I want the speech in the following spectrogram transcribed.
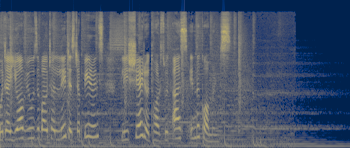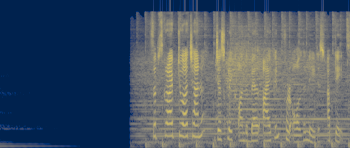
What are your views about her latest appearance? Please share your thoughts with us in the comments. Subscribe to our channel. Just click on the bell icon for all the latest updates.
